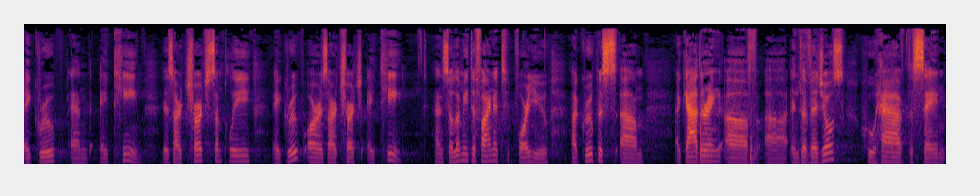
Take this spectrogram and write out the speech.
a group and a team? Is our church simply a group or is our church a team? And so let me define it for you. A group is um, a gathering of uh, individuals who have the same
